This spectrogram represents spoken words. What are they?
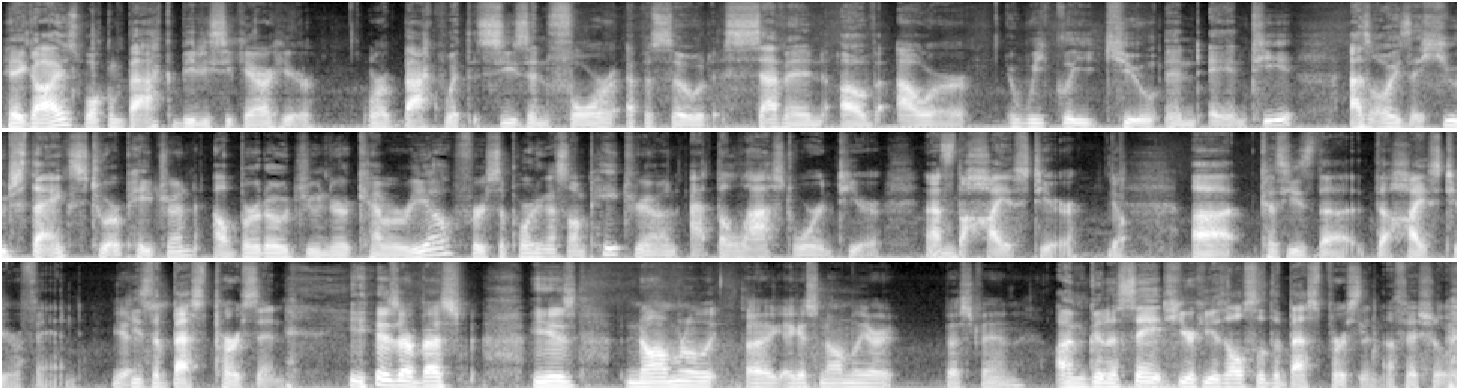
Hey guys, welcome back. BDCKR here. We're back with season four, episode seven of our weekly Q and A and T. As always, a huge thanks to our patron Alberto Junior Camarillo for supporting us on Patreon at the last word tier. That's the highest tier. Yep. Uh, because he's the the highest tier fan. Yes. He's the best person. He is our best. He is nominally, uh, I guess, nominally our best fan. I'm gonna say it here. He is also the best person officially.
